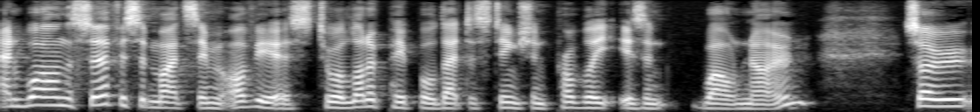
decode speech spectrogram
And while on the surface it might seem obvious to a lot of people, that distinction probably isn't well known. So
